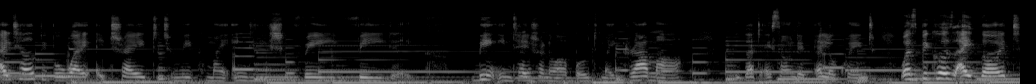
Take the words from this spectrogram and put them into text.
I tell people why I tried to make my English very, very like being intentional about my grammar that I sounded eloquent was because I thought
